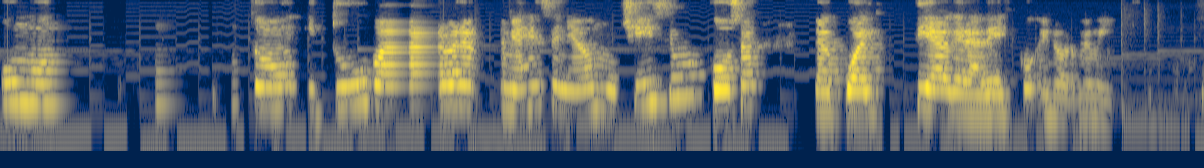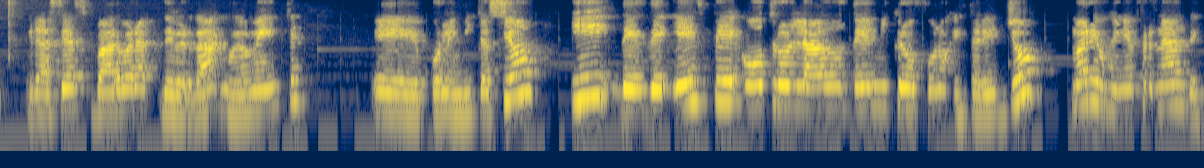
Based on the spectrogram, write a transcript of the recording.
un montón y tú, Bárbara, me has enseñado muchísimo, cosa la cual te agradezco enormemente. Gracias, Bárbara, de verdad, nuevamente, eh, por la invitación. Y desde este otro lado del micrófono estaré yo, María Eugenia Fernández,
